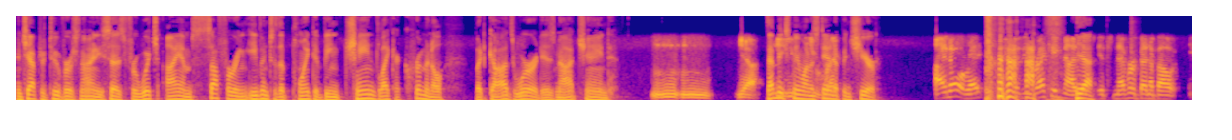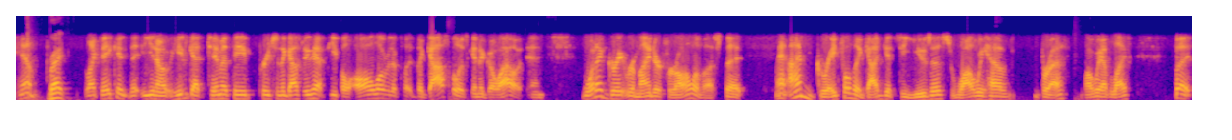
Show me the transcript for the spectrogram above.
In chapter 2, verse 9, he says, For which I am suffering even to the point of being chained like a criminal, but God's Mm-hmm. word is not chained. hmm Yeah, That makes me want to stand rec- up and cheer. I know, right? Because he recognizes Yeah. it's never been about him. Right. Like they can, you know, he's got Timothy preaching the gospel. He's got people all over the place. The gospel is going to go out, and what a great reminder for all of us that, man, I'm grateful that God gets to use us while we have breath, while we have life, but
